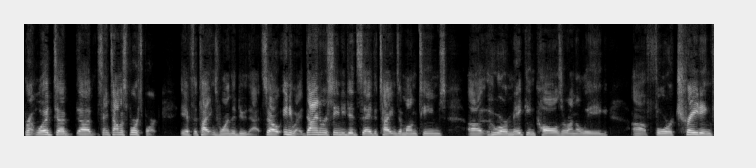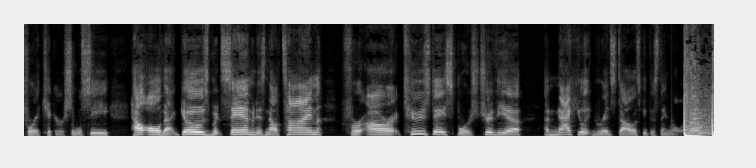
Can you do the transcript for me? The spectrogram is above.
Brentwood to uh, St. Thomas Sports Park if the Titans wanted to do that. So anyway, Dianna Russini did say the Titans among teams uh, who are making calls around the league uh, for trading for a kicker. So we'll see how all that goes. But Sam, it is now time for our Tuesday sports trivia, immaculate grid style. Let's get this thing rolling.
